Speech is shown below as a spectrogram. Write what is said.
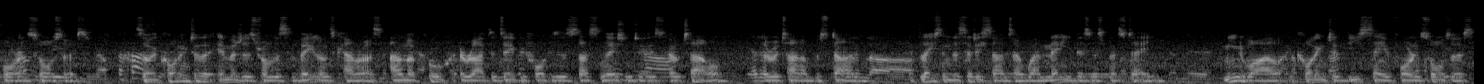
foreign sources. So, according to the images from the surveillance cameras, Al Mabhouh arrived a day before his assassination to his hotel, the Rotana Bustan, a place in the city center where many businessmen stay. Meanwhile, according to these same foreign sources,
